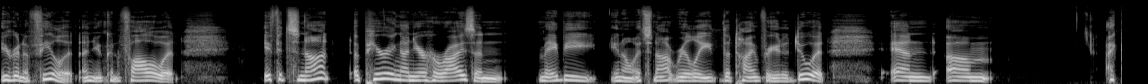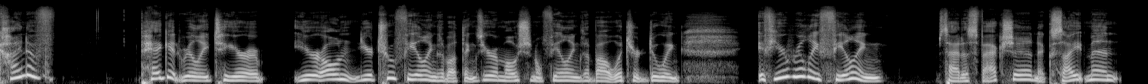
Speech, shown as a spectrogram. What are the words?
you're going to feel it and you can follow it. If it's not appearing on your horizon, maybe you know it's not really the time for you to do it and um, i kind of peg it really to your your own your true feelings about things your emotional feelings about what you're doing if you're really feeling satisfaction excitement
